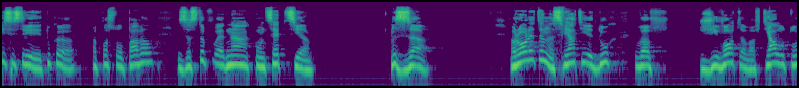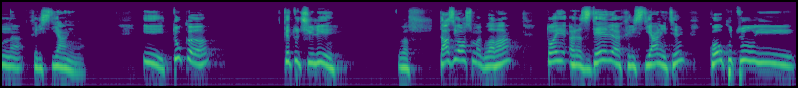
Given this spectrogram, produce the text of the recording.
и сестри, тук апостол Павел застъпва една концепция за ролята на Святия Дух в живота, в тялото на християнина. И тук, като че ли в тази осма глава, той разделя християните, колкото и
